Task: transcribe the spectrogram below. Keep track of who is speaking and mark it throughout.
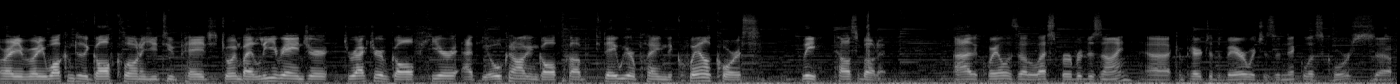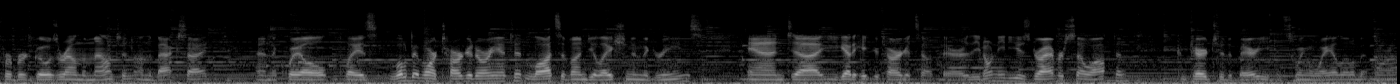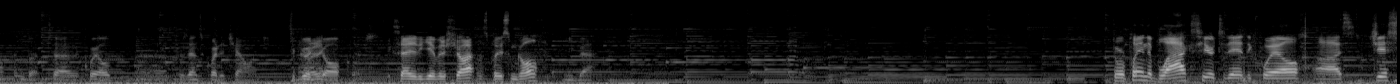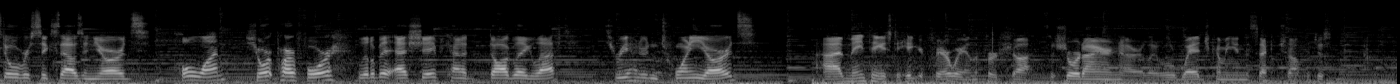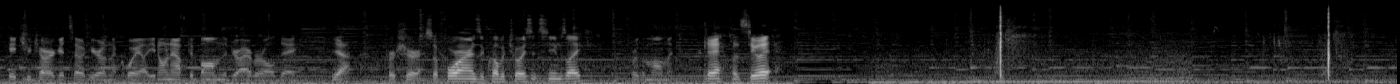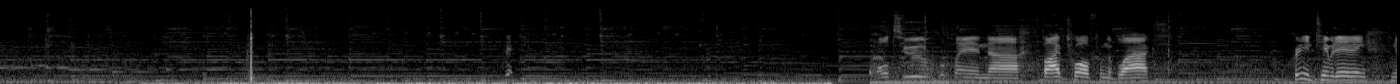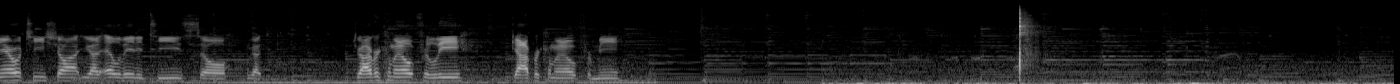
Speaker 1: Alright everybody, welcome to the Golf Kelowna YouTube page, joined by Lee Ranger, Director of Golf here at the Okanagan Golf Club. Today we are playing the Quail course. Lee, tell us about it.
Speaker 2: Uh, the Quail is a Les Furber design uh, compared to the Bear, which is a Nicklaus course. Uh, Furber goes around the mountain on the backside, and the Quail plays a little bit more target oriented, lots of undulation in the greens, and uh, you got to hit your targets out there. You don't need to use driver so often. Compared to the Bear, you can swing away a little bit more often, but uh, the Quail uh, presents quite a challenge. It's a good golf course.
Speaker 1: Excited to give it a shot? Let's play some golf.
Speaker 2: You bet.
Speaker 1: So we're playing the Blacks here today at the Quail. Uh, it's just over 6,000 yards. Hole one, short par four, a little bit S-shaped, kind of dog leg left, 320 yards.
Speaker 2: Uh, main thing is to hit your fairway on the first shot. It's a short iron or like a little wedge coming in the second shot, but just hit your targets out here on the quail. You don't have to bomb the driver all day
Speaker 1: Yeah, for sure. So four irons a club of choice it seems like.
Speaker 2: for the moment.
Speaker 1: Okay, let's do it. Hole two, we're playing uh, 512 from the blacks. Pretty intimidating, narrow tee shot. You got elevated tees, so we got driver coming out for Lee, gapper coming out for me.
